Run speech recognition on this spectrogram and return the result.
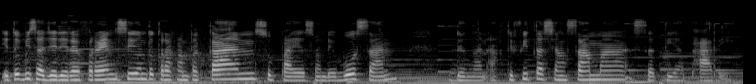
Itu bisa jadi referensi untuk rekan-rekan supaya sonde bosan dengan aktivitas yang sama setiap hari.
